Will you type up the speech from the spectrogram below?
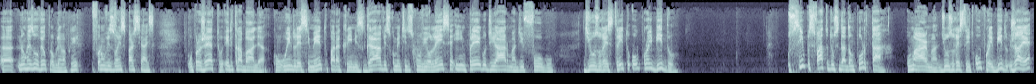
uh, não resolveu o problema, porque foram visões parciais. O projeto ele trabalha com o endurecimento para crimes graves cometidos com violência e emprego de arma de fogo de uso restrito ou proibido. O simples fato de um cidadão portar uma arma de uso restrito ou proibido já é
